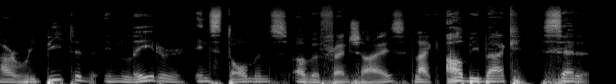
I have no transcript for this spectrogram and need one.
are repeated in later installments of a franchise, like I'll be back, said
